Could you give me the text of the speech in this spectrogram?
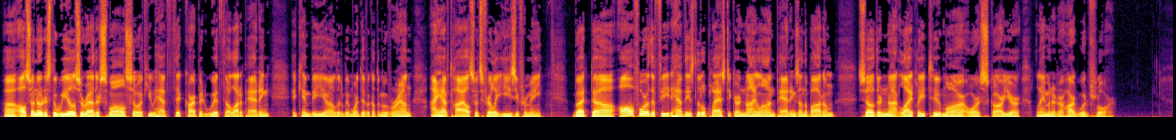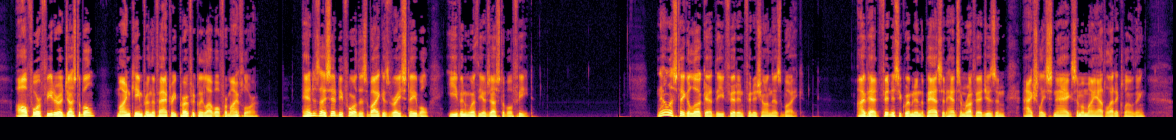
Uh, also, notice the wheels are rather small, so if you have thick carpet with a lot of padding, it can be a little bit more difficult to move around. I have tiles, so it's fairly easy for me. But uh, all four of the feet have these little plastic or nylon paddings on the bottom, so they're not likely to mar or scar your laminate or hardwood floor. All four feet are adjustable. Mine came from the factory perfectly level for my floor. And as I said before, this bike is very stable even with the adjustable feet. Now let's take a look at the fit and finish on this bike. I've had fitness equipment in the past that had some rough edges and actually snagged some of my athletic clothing.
